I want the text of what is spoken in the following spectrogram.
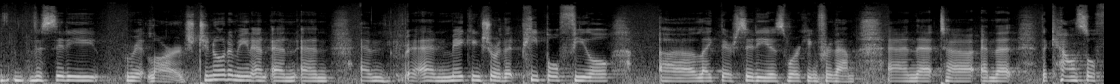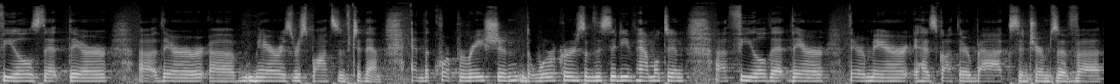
the city writ large. Do you know what I mean? And and and and and making sure that people feel. Uh, like their city is working for them, and that uh, and that the council feels that their uh, their uh, mayor is responsive to them, and the corporation, the workers of the city of Hamilton, uh, feel that their their mayor has got their backs in terms of uh,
